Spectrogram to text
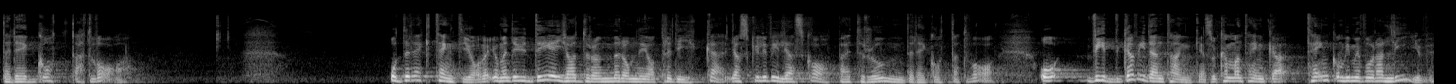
där det är gott att vara. Och direkt tänkte jag, ja, men det är ju det jag drömmer om när jag predikar. Jag skulle vilja skapa ett rum där det är gott att vara. Och vidgar vi den tanken så kan man tänka, tänk om vi med våra liv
